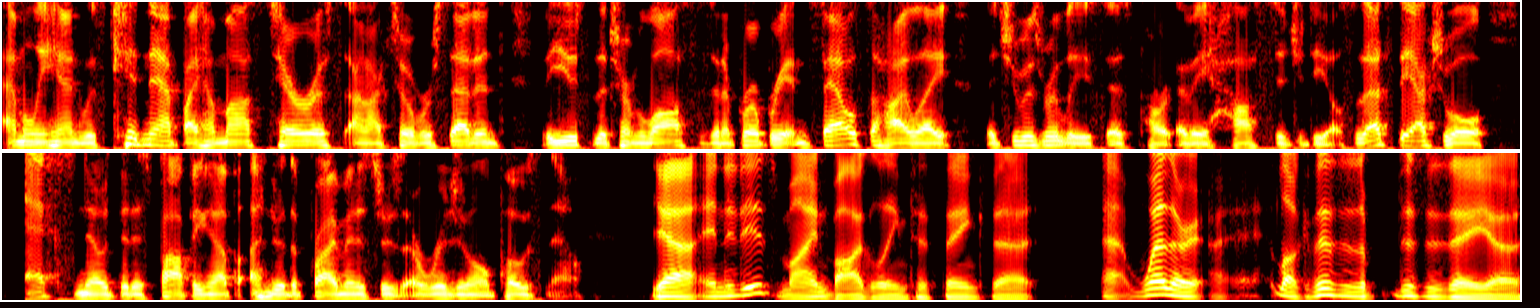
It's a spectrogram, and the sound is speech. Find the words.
Emily Hand was kidnapped by Hamas terrorists on October 7th. The use of the term loss is inappropriate and fails to highlight that she was released as part of a hostage deal. So that's the actual X note that is popping up under the prime minister's original post now. Yeah, and it is mind-boggling to think that uh, whether uh, look, this is a this is a uh,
